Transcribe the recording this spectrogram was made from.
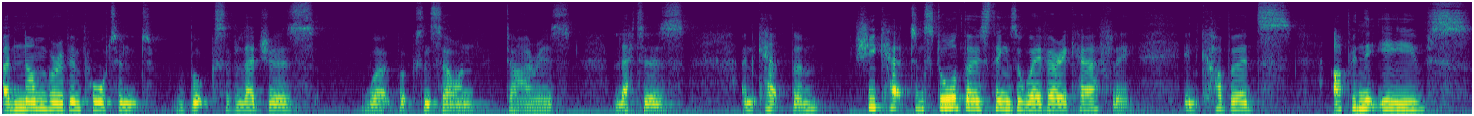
a number of important books of ledgers, workbooks, and so on, diaries, letters, and kept them. She kept and stored those things away very carefully in cupboards, up in the eaves,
